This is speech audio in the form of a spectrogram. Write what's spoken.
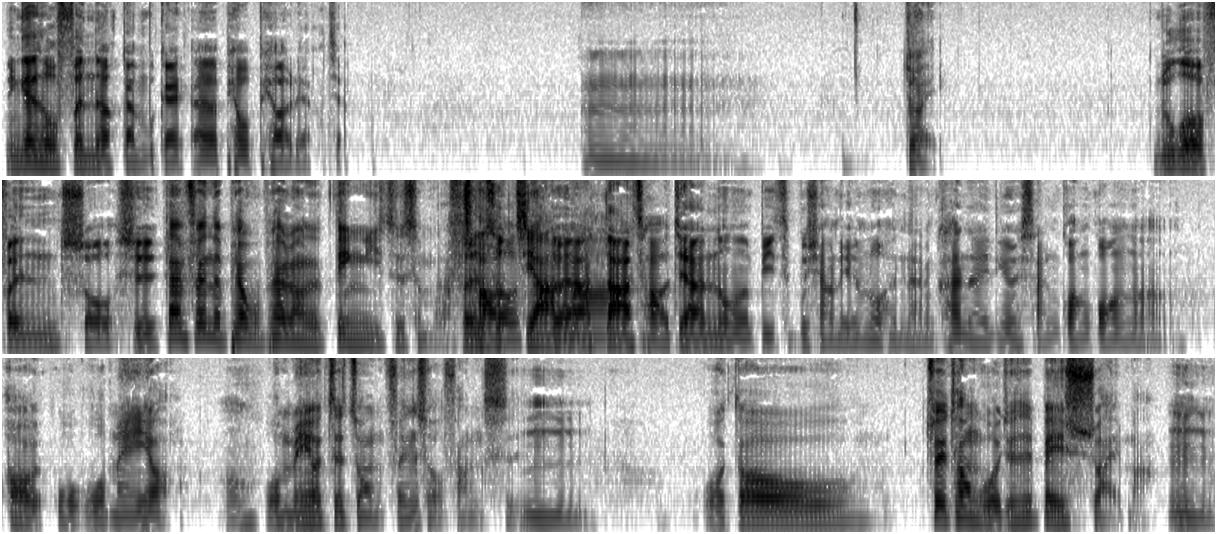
应该说分的干不干呃漂不漂亮这样。嗯，对。如果分手是，但分的漂不漂亮的定义是什么？分手架对啊，大吵架弄得彼此不想联络，很难看，那一定会删光光啊。哦，我我没有。哦，我没有这种分手方式。嗯，我都最痛苦就是被甩嘛。嗯，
